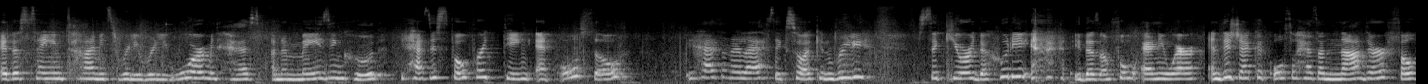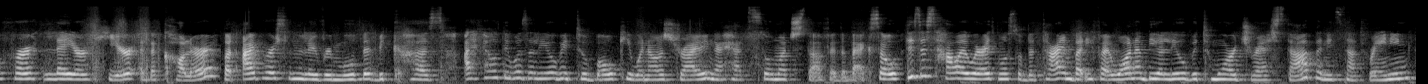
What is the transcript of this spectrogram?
at the same time it's really really warm. It has an amazing hood. It has this faux fur thing and also it has an elastic so I can really secure the hoodie. It doesn't fall anywhere. And this jacket also has another faux fur layer here at the collar. But I personally removed it because I felt it was a little bit too bulky when I was driving. I had so much stuff at the back. So this is how I wear it most of the time. But if I want to be a little bit more dressed up and it's not raining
